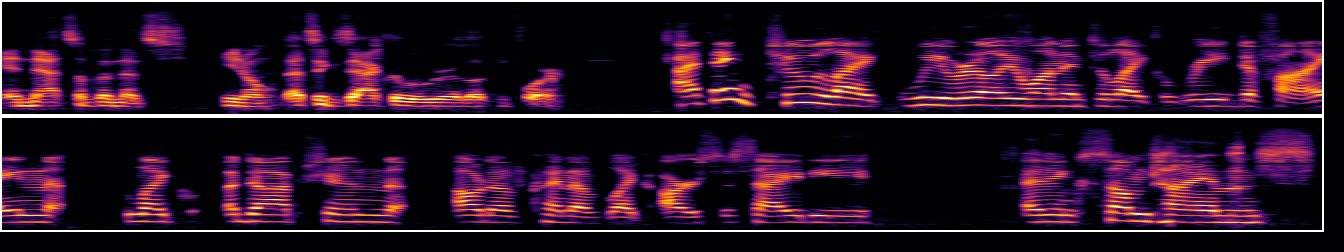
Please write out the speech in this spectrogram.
and that's something that's you know that's exactly what we were looking for. I think too like we really wanted to like redefine like adoption out of kind of like our society. I think sometimes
